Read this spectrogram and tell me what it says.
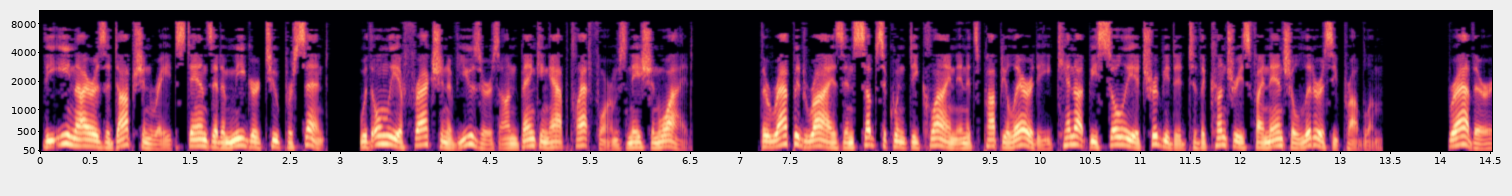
the e Naira's adoption rate stands at a meager 2%, with only a fraction of users on banking app platforms nationwide. The rapid rise and subsequent decline in its popularity cannot be solely attributed to the country's financial literacy problem. Rather,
